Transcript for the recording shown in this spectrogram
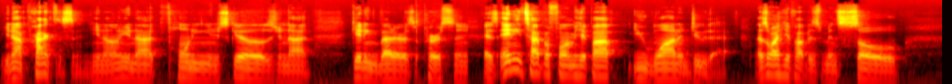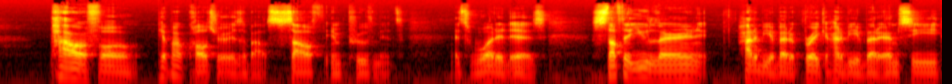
you're not practicing, you know, you're not honing your skills, you're not getting better as a person. As any type of form of hip hop, you want to do that. That's why hip hop has been so powerful. Hip hop culture is about self improvement. It's what it is. Stuff that you learn how to be a better breaker, how to be a better MC.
